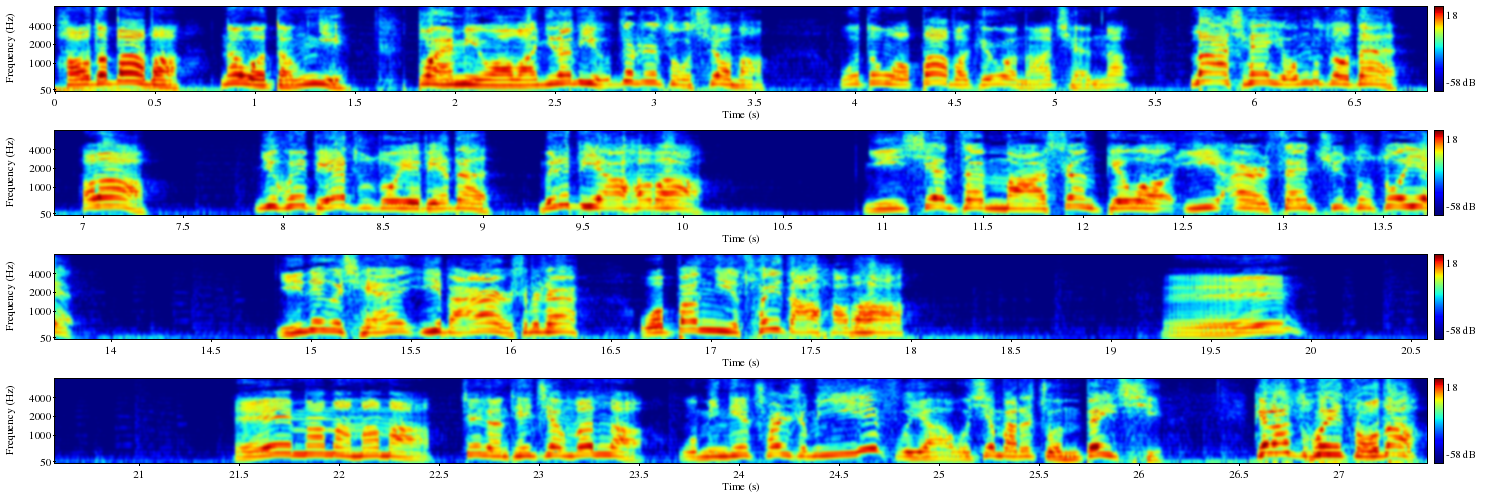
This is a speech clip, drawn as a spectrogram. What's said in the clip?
好的，爸爸，那我等你。短命娃娃，你那边又在这坐起了吗？我等我爸爸给我拿钱呢。拿钱用不着等，好不好？你可以边做作业边等，没得必要，好不好？你现在马上给我一二三去做作业。你那个钱一百二是不是？我帮你催到，好不好？哎。哎，妈妈，妈妈，这两天降温了，我明天穿什么衣服呀？我先把它准备起，给老子回去坐到。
